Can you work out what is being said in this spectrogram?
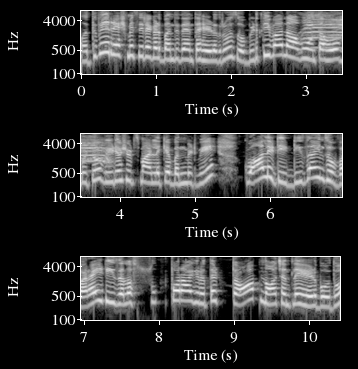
ಮದುವೆ ರೇಷ್ಮೆ ಸೀರೆಗಳು ಬಂದಿದೆ ಅಂತ ಹೇಳಿದ್ರು. ಸೊ ಬಿಡ್ತೀವ ನಾವು ಅಂತ ಹೋಗ್ಬಿಟ್ಟು ವಿಡಿಯೋ ಶೂಟ್ಸ್ ಮಾಡಲಿಕ್ಕೆ ಬಂದ್ಬಿಟ್ವಿ. ಕ್ವಾಲಿಟಿ ಡಿಸೈನ್ಸು ವೆರೈಟೀಸ್ ಎಲ್ಲ ಸೂಪರ್ ಆಗಿರುತ್ತೆ. ಟಾಪ್ ನಾಚ್ ಅಂತಲೇ ಹೇಳ್ಬೋದು.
